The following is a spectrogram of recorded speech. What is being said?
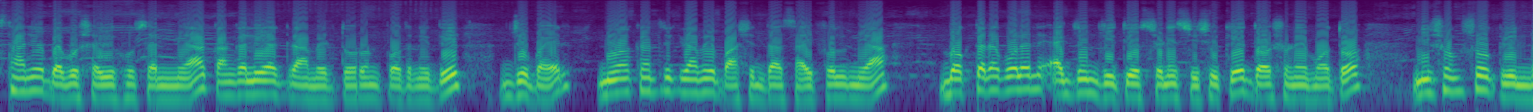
স্থানীয় ব্যবসায়ী হুসেন মিয়া, কাঙ্গালিয়া গ্রামের তরুণ প্রতিনিধি জুবাইর নোয়াকান্ত্রী গ্রামের বাসিন্দা সাইফুল মিয়া বক্তারা বলেন, একজন দ্বিতীয় শ্রেণির শিশুকে দর্শনের মতো নৃশংস, ঘৃণ্য,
